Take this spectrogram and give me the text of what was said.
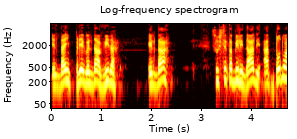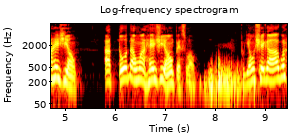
Ele dá emprego, ele dá vida, ele dá sustentabilidade a toda uma região. A toda uma região, pessoal. Porque onde chega água,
